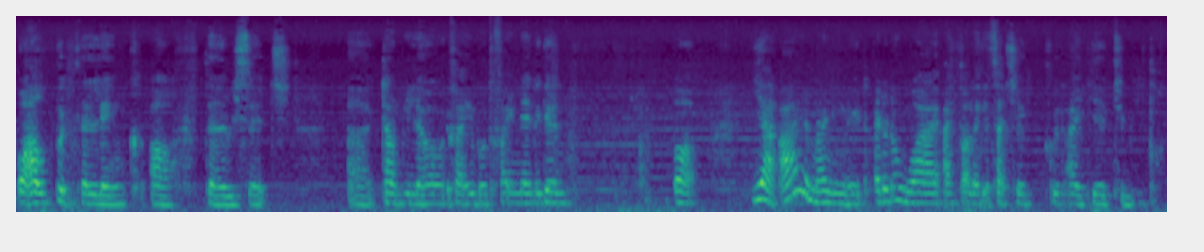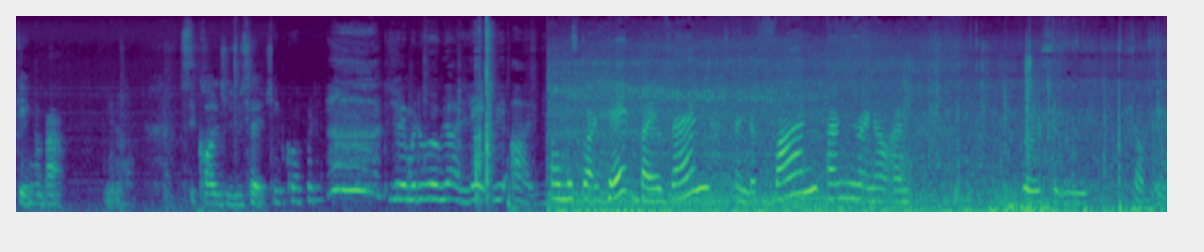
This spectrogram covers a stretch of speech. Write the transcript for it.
or i'll put the link of the research uh, down below if i'm able to find it again. But yeah i am running late. I don't know why i thought like it's such a good idea to be talking about you know psychology research. We are late we are. Almost got hit by a van and the fun apparently right now i'm grocery shopping.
